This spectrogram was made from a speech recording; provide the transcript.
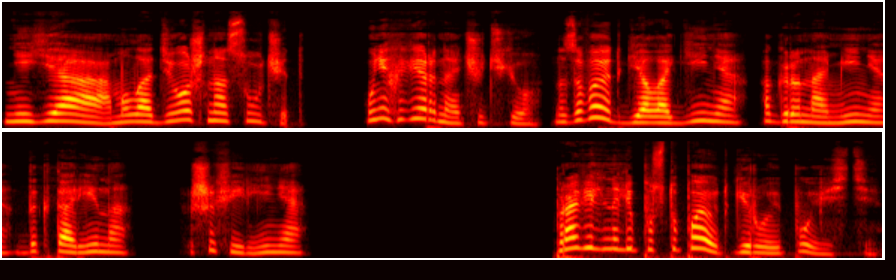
Не я, молодежь нас учит. У них верное чутье. Называют геологиня, агрономиня, докторина, шофериня. Правильно ли поступают герои повести?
